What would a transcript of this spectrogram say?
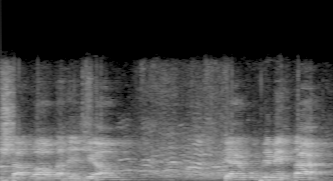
estadual da região. Quero cumprimentar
